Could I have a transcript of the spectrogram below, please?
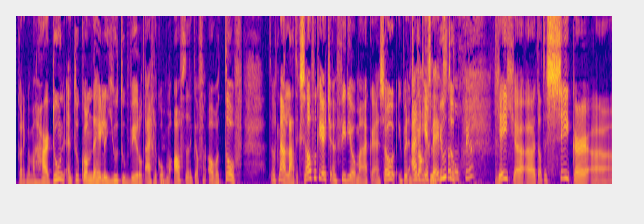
kan ik met mijn haar doen. En toen kwam de hele YouTube-wereld eigenlijk op me af. Dat ik dacht van, oh wat tof. Toen dacht ik, nou laat ik zelf een keertje een video maken. En zo, ik ben eigenlijk eerst dat YouTube. ongeveer? Jeetje, eh, dat is zeker, eh,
